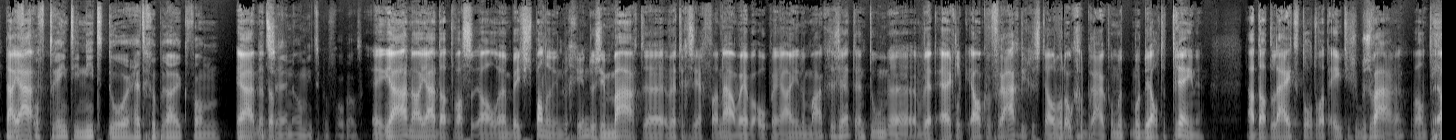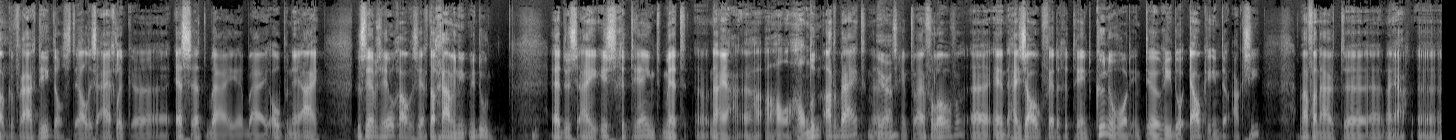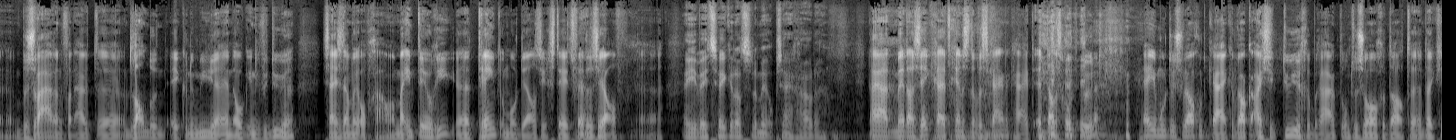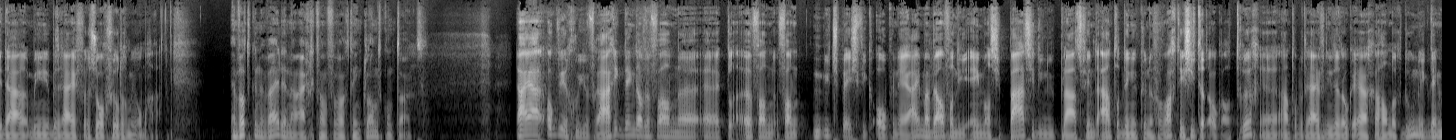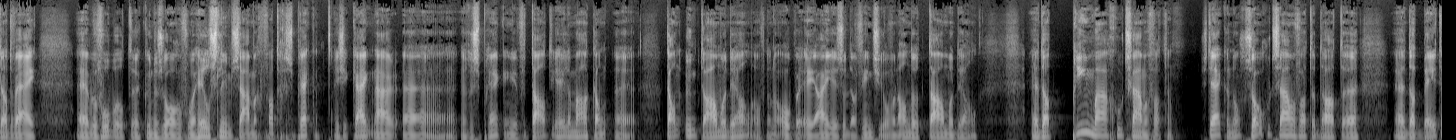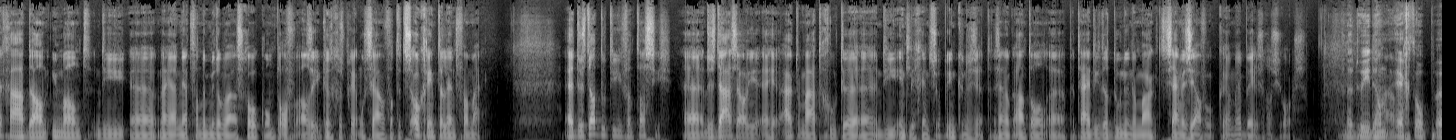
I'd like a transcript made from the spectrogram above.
Nou of, ja, of traint hij niet door het gebruik van ja, dat, en Omid bijvoorbeeld? Uh, ja, nou ja, dat was al een beetje spannend in het begin. Dus in maart uh, werd er gezegd van, nou, we hebben OpenAI in de markt gezet. En toen uh, werd eigenlijk elke vraag die gesteld wordt ook gebruikt om het model te trainen. Nou, dat leidt tot wat ethische bezwaren. Want elke vraag die ik dan stel is eigenlijk asset bij, bij OpenAI. Dus toen hebben ze heel gauw gezegd, dat gaan we niet meer doen. Uh, dus hij is getraind met uh, nou ja, uh, handenarbeid. Daar is geen twijfel over. en hij zou ook verder getraind kunnen worden in theorie door elke interactie. Maar vanuit nou ja, bezwaren vanuit landen, economieën en ook individuen zijn ze daarmee opgehouden. Maar in theorie traint een model zich steeds verder zelf. en je weet zeker dat ze ermee op zijn gehouden? Nou ja, met aan zekerheid grenzende waarschijnlijkheid. En dat is een goed punt. En je moet dus wel goed kijken welke architectuur je gebruikt om te zorgen dat, uh, dat je daar binnen je bedrijf zorgvuldig mee omgaat. En wat kunnen wij er nou eigenlijk van verwachten in klantcontact? Nou ja, ook weer een goede vraag. Ik denk dat we van, uh, van, van niet specifiek OpenAI, maar wel van die emancipatie die nu plaatsvindt, een aantal dingen kunnen verwachten. Je ziet dat ook al terug. Een aantal bedrijven die dat ook erg handig doen. Ik denk dat wij bijvoorbeeld kunnen zorgen voor heel slim samengevatte gesprekken. Als je kijkt naar een gesprek en je vertaalt die helemaal, kan, kan een taalmodel, of dan een OpenAI is, of DaVinci of een ander taalmodel, dat prima goed samenvatten. Sterker nog, zo goed samenvatten dat uh, dat beter gaat dan iemand die uh, nou ja, net van de middelbare school komt. Of als ik een gesprek moet samenvatten. Het is ook geen talent van mij. dus dat doet hij fantastisch. dus daar zou je uitermate goed die intelligentie op in kunnen zetten. Er zijn ook een aantal partijen die dat doen in de markt. Daar zijn we zelf ook mee bezig als Joris. En dat doe je dan echt op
